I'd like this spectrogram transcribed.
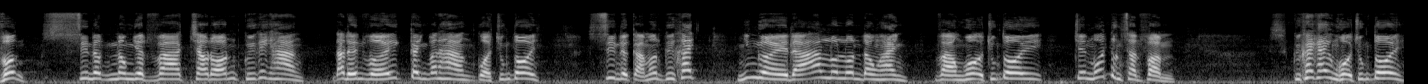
Vâng, xin được nồng nhiệt và chào đón quý khách hàng đã đến với kênh bán hàng của chúng tôi. Xin được cảm ơn quý khách, những người đã luôn luôn đồng hành và ủng hộ chúng tôi trên mỗi từng sản phẩm. Quý khách hãy ủng hộ chúng tôi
